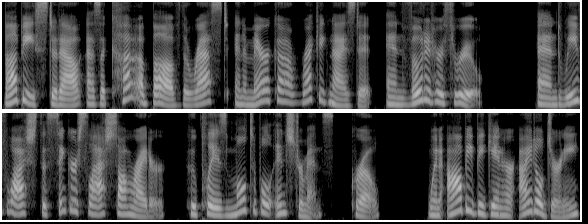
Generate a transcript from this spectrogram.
Bobby stood out as a cut above the rest, and America recognized it and voted her through. And we've watched the singer slash songwriter, who plays multiple instruments, grow. When Abi began her idol journey,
